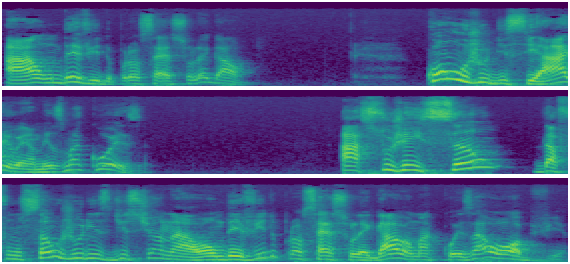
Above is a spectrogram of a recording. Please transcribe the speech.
a um devido processo legal. Com o judiciário é a mesma coisa. A sujeição da função jurisdicional a um devido processo legal é uma coisa óbvia.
